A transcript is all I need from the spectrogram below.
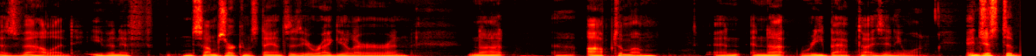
as valid, even if in some circumstances irregular and not uh, optimum, and, and not rebaptize anyone. And just to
